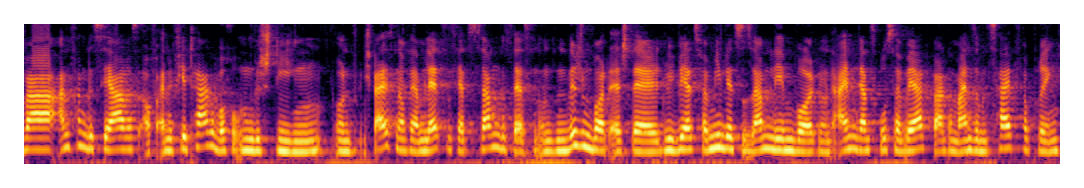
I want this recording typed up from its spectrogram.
war Anfang des Jahres auf eine Vier-Tage-Woche umgestiegen. Und ich weiß noch, wir haben letztes Jahr zusammengesessen und ein Vision Board erstellt, wie wir als Familie zusammenleben wollten. Und ein ganz großer Wert war gemeinsame Zeit verbringen.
